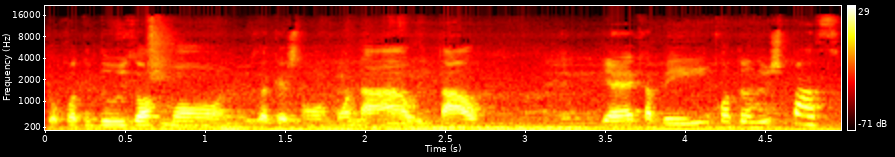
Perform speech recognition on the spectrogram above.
Por conta dos hormônios, a questão hormonal e tal. E aí acabei encontrando o espaço.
